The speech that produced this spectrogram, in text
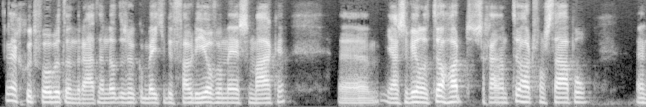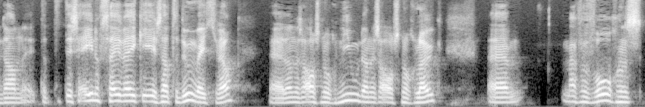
ja, goed voorbeeld inderdaad. En dat is ook een beetje de fout die heel veel mensen maken. Uh, ja, ze willen te hard, ze gaan te hard van stapel. En dan, dat, het is één of twee weken is dat te doen, weet je wel. Uh, dan is alles nog nieuw, dan is alles nog leuk. Um, maar vervolgens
